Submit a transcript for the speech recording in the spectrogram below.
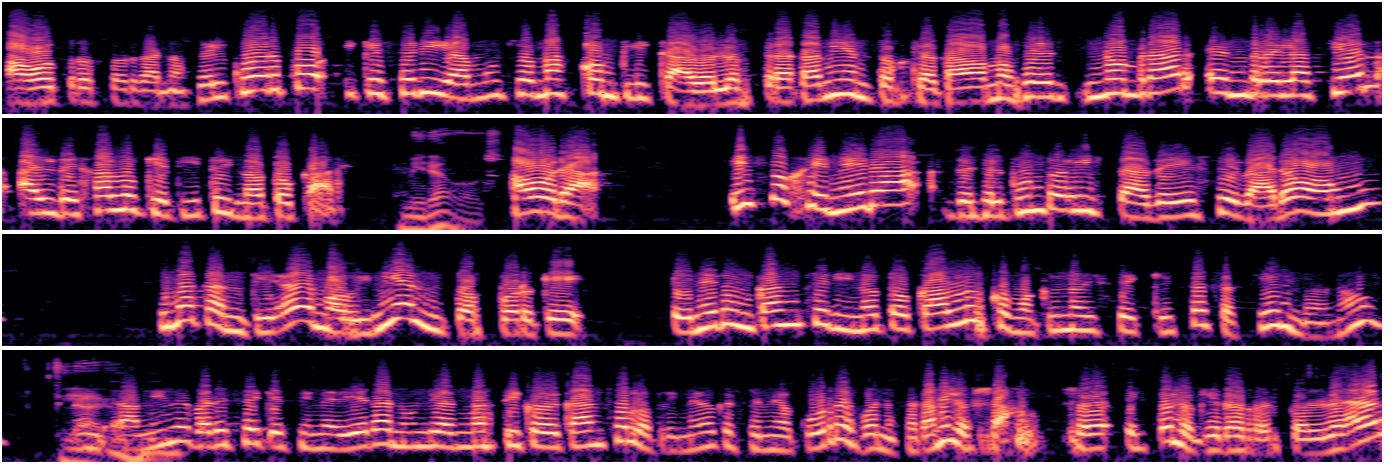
a otros órganos del cuerpo y que sería mucho más complicado los tratamientos que acabamos de nombrar en relación al dejarlo quietito y no tocar. Mira vos. Ahora, eso genera, desde el punto de vista de ese varón, una cantidad de movimientos, porque tener un cáncer y no tocarlo es como que uno dice, ¿qué estás haciendo, no? Claro. A mí me parece que si me dieran un diagnóstico de cáncer, lo primero que se me ocurre es, bueno, sacámelo ya. Yo esto lo quiero resolver.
